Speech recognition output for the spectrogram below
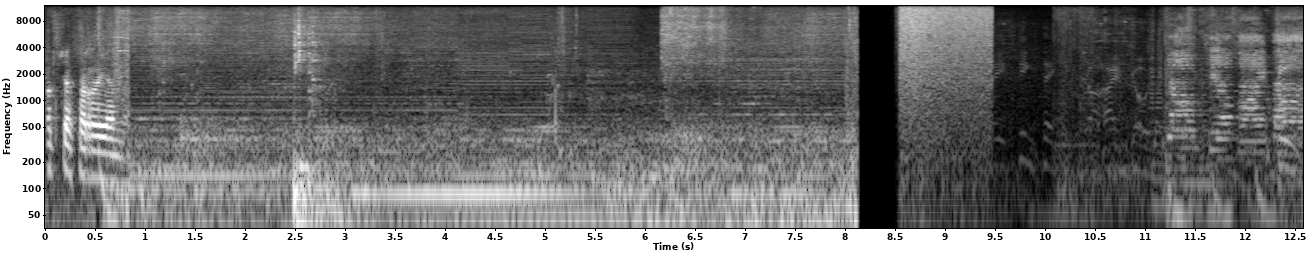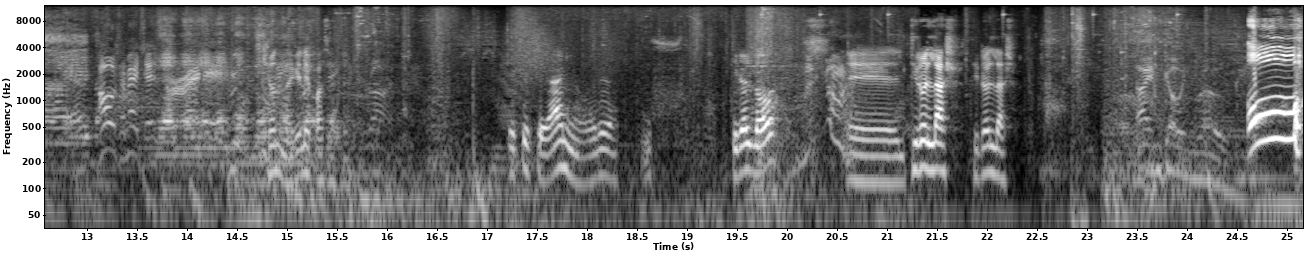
Max ya está rodeando. ¿Qué onda? ¿Qué le pasa a este? Es ese daño, boludo. Tiró el 2. Eh, tiró el dash, tiró el dash. I'm going rogue. ¡Oh!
